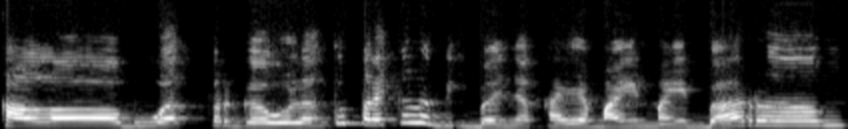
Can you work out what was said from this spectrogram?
kalau buat pergaulan tuh mereka lebih banyak kayak main-main bareng,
